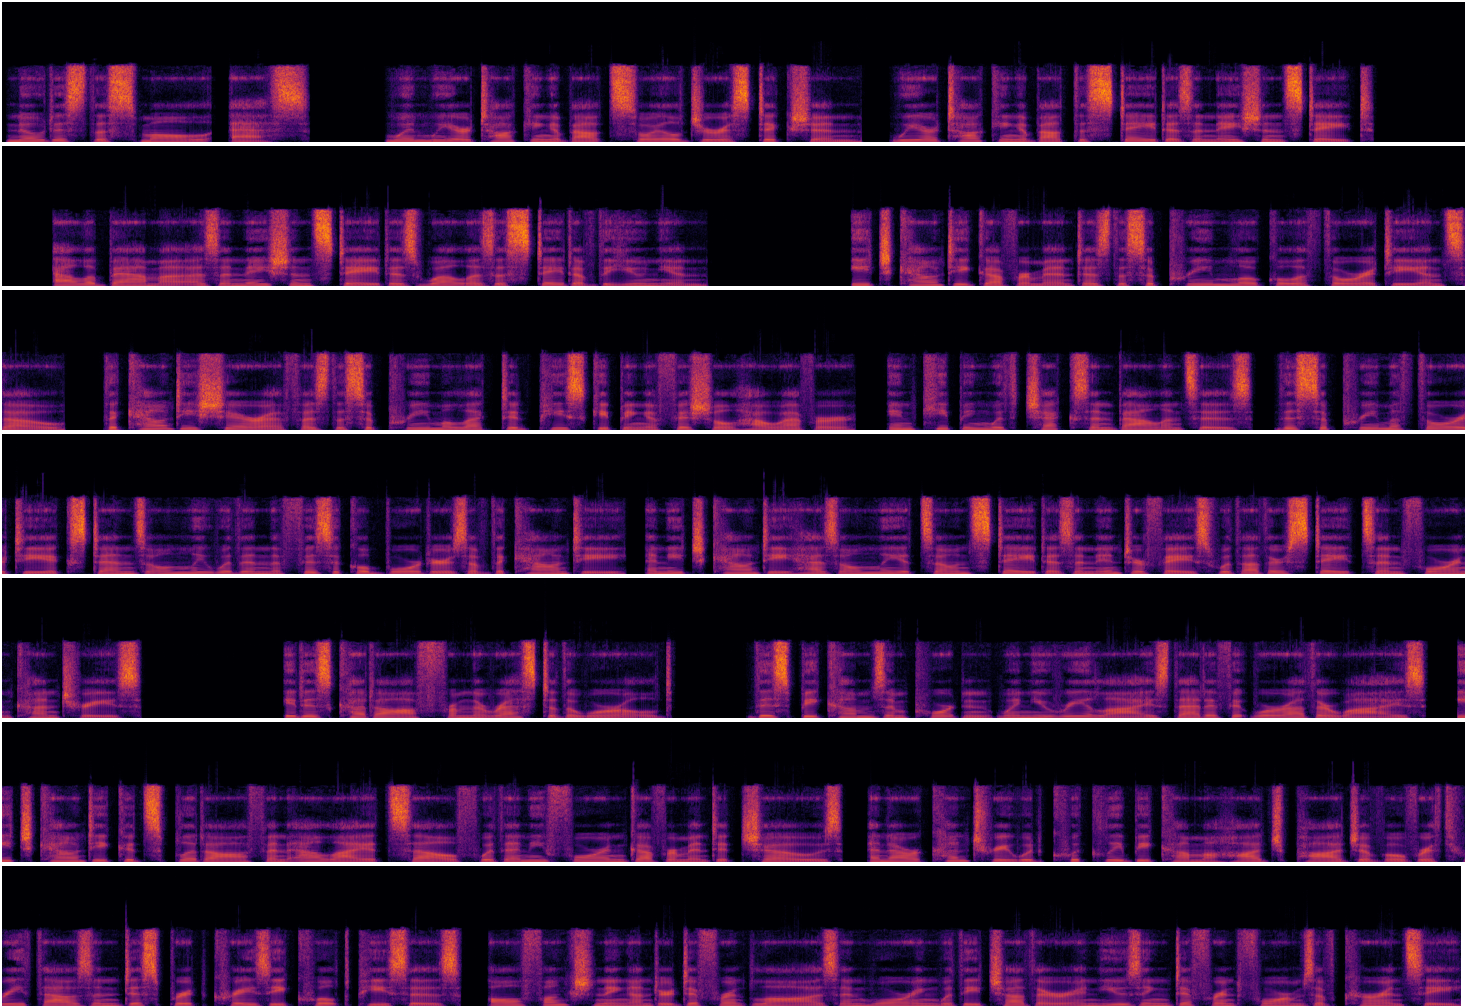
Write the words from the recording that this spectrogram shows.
Notice the small s. When we are talking about soil jurisdiction, we are talking about the state as a nation-state. Alabama is a nation-state as well as a state of the Union. Each county government is the supreme local authority and so, the county sheriff is the supreme elected peacekeeping official however, in keeping with checks and balances, this supreme authority extends only within the physical borders of the county, and each county has only its own state as an interface with other states and foreign countries. It is cut off from the rest of the world. This becomes important when you realize that if it were otherwise, each county could split off and ally itself with any foreign government it chose, and our country would quickly become a hodgepodge of over 3,000 disparate crazy quilt pieces, all functioning under different laws and warring with each other and using different forms of currency.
